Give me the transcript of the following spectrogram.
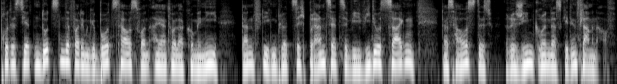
protestierten Dutzende vor dem Geburtshaus von Ayatollah Khomeini. Dann fliegen plötzlich Brandsätze, wie Videos zeigen. Das Haus des Regimegründers geht in Flammen auf.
